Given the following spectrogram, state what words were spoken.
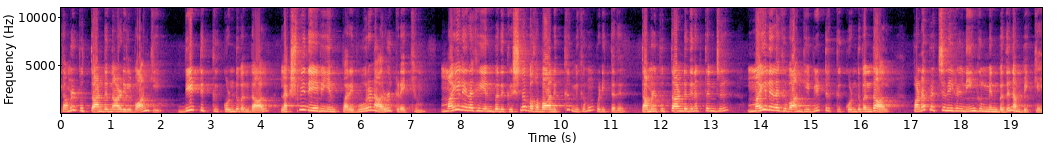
தமிழ் புத்தாண்டு நாளில் வாங்கி வீட்டுக்கு கொண்டு வந்தால் லக்ஷ்மி தேவியின் பரிபூரண அருள் கிடைக்கும். மயிலிறகு என்பது கிருஷ்ண பகவானுக்கு மிகவும் பிடித்தது. தமிழ் புத்தாண்டு தினத்தன்று மயிலிறகு வாங்கி வீட்டிற்கு கொண்டு வந்தால் பணப்பிரச்சனைகள் நீங்கும் என்பது நம்பிக்கை.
